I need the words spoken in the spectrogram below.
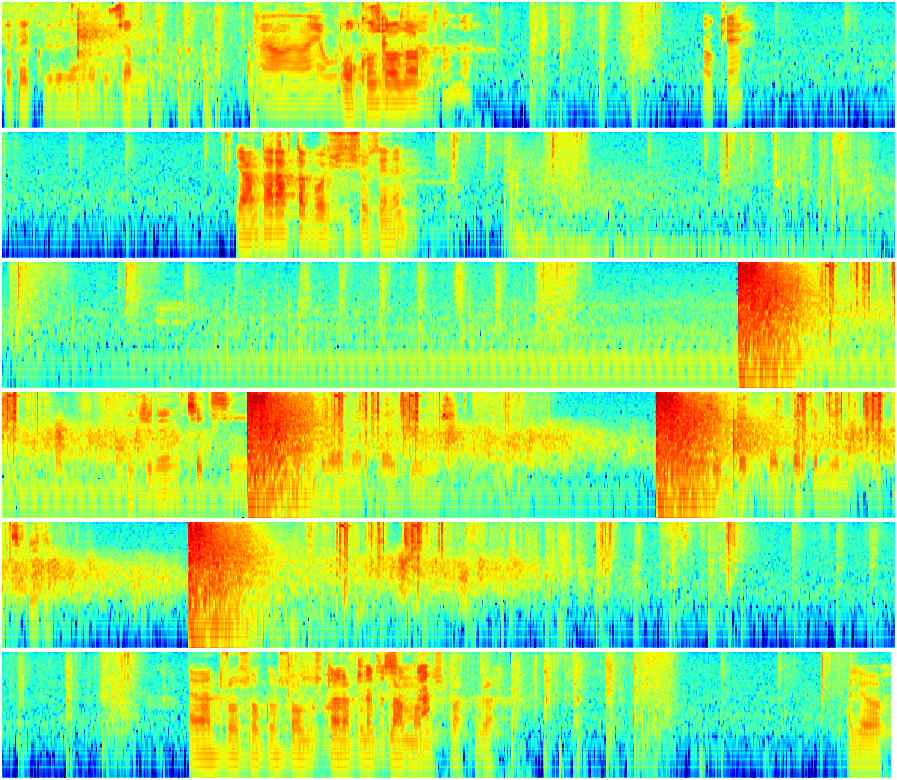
Köpek kulübelerine duracağım ben. Ya ya ya orada Okul dolu. zaten de. Okey. Yan tarafta boş şiş o senin. Toki'nin çatısında falanlar fightlıyorlar. Gazettat var bakamıyorum hiçbir yere. Levent Rosok'un sol üst tarafı lootlanmamış bak bura. Alo.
